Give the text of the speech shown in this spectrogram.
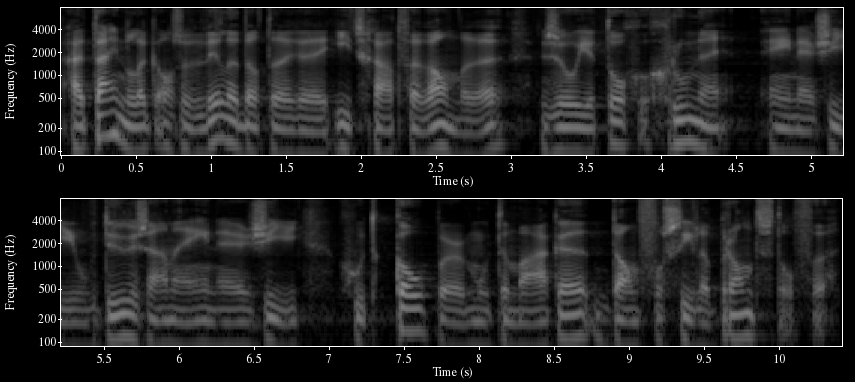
Uiteindelijk, als we willen dat er iets gaat veranderen, zul je toch groene energie of duurzame energie goedkoper moeten maken dan fossiele brandstoffen.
